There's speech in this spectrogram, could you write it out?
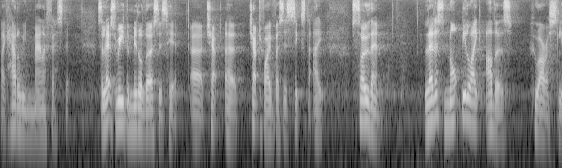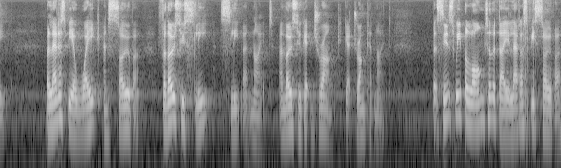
Like, how do we manifest it? So let's read the middle verses here, uh, chapter, uh, chapter 5, verses 6 to 8. So then, let us not be like others who are asleep, but let us be awake and sober. For those who sleep, sleep at night, and those who get drunk, get drunk at night. But since we belong to the day, let us be sober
